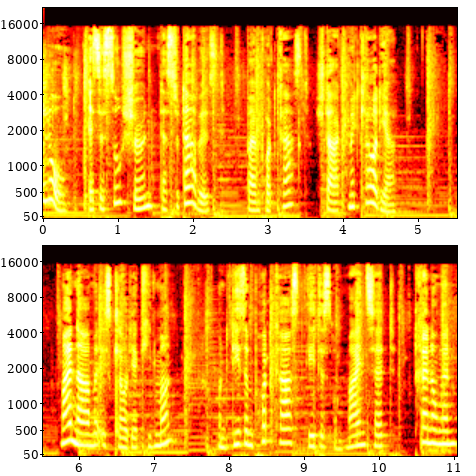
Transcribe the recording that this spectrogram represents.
Hallo, es ist so schön, dass du da bist beim Podcast Stark mit Claudia. Mein Name ist Claudia Kiedmann und in diesem Podcast geht es um Mindset, Trennungen,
